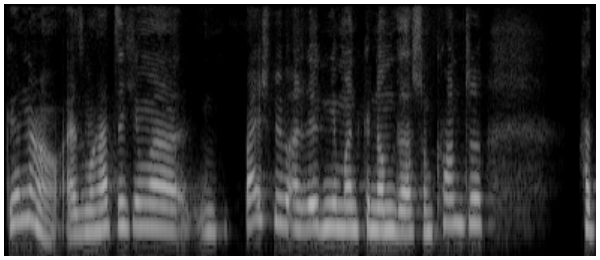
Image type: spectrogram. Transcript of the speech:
Genau, also man hat sich immer ein Beispiel an irgendjemand genommen, der das schon konnte, hat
